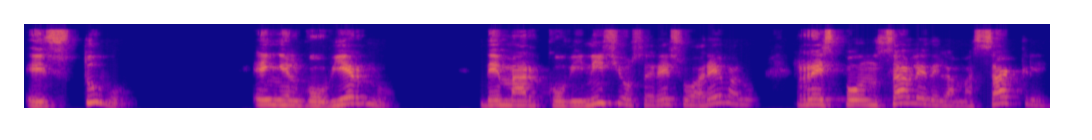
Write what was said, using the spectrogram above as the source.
estuvo en el gobierno de Marco Vinicio Cerezo Arevalo, responsable de la masacre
